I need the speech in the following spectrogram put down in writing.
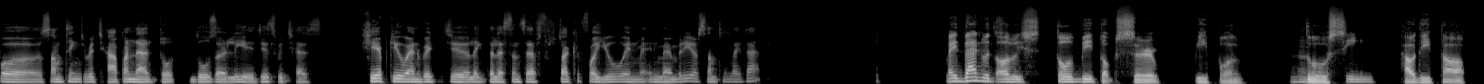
uh, something which happened at tho- those early ages, which has shaped you and which uh, like the lessons have stuck for you in in memory or something like that? My dad would always told me to observe people, Mhm. to see how they talk,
